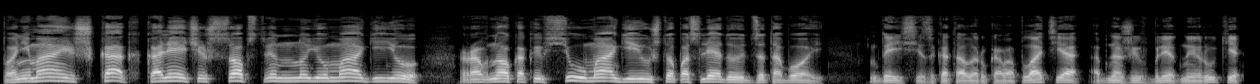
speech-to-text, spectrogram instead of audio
Понимаешь, как калечишь собственную магию, равно как и всю магию, что последует за тобой?» Дейси закатала рукава платья, обнажив бледные руки.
